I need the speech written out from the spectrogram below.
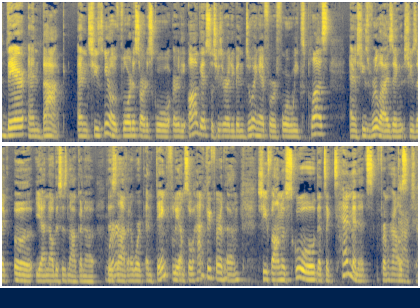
there and back. And she's, you know, Florida started school early August, so she's already been doing it for four weeks plus, And she's realizing she's like, uh, yeah, no, this is not gonna, this is not gonna work. And thankfully, I'm so happy for them. She found a school that's like ten minutes from her house. Gotcha.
